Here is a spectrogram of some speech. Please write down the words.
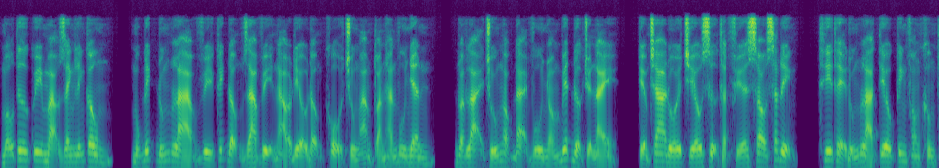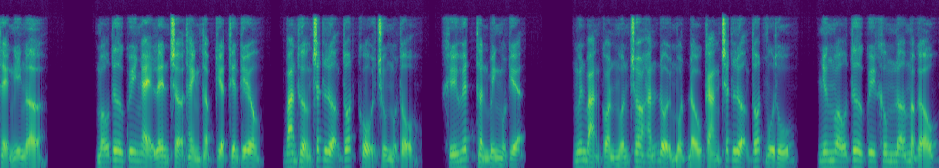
Mẫu tư quy mạo danh lĩnh công, mục đích đúng là vì kích động gia vị nào điều động cổ trùng ám toán hắn vu nhân, đoạt lại chú ngọc đại vu nhóm biết được chuyện này, kiểm tra đối chiếu sự thật phía sau xác định, thi thể đúng là tiêu kinh phong không thể nghi ngờ mẫu tư quy nhảy lên trở thành thập kiệt thiên tiêu, ban thưởng chất lượng tốt cổ trùng một tổ, khí huyết thần binh một kiện. Nguyên bản còn muốn cho hắn đổi một đầu càng chất lượng tốt vu thú, nhưng mẫu tư quy không nỡ mà gấu,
